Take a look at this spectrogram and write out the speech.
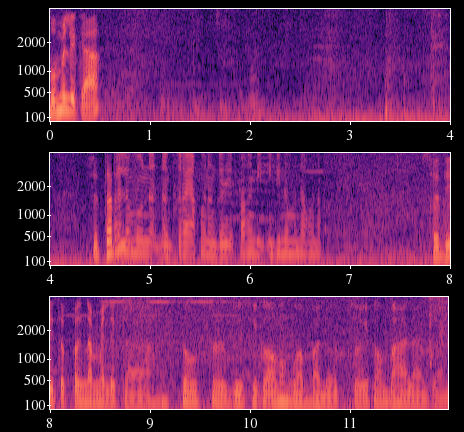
Bumili ka? So tara. Alam mo, na, nag-try ako ng ganyan. Parang hindi, hindi naman ako na... So dito pag namili ka, self-service, ikaw ang magbabalot. So ikaw ang bahala dyan.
